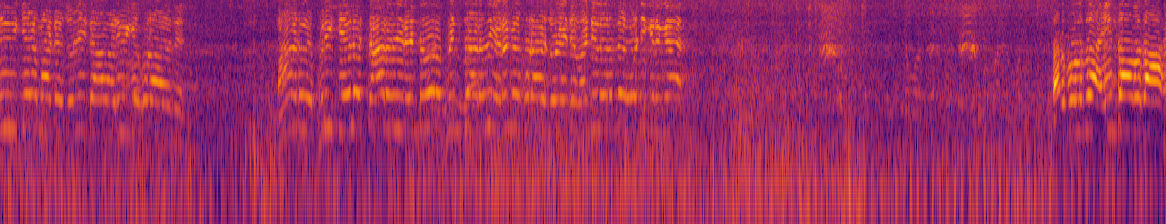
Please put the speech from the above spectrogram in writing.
அறிவிக்கவே மாட்டேன் சொல்லிட்டான் அறிவிக்க கூடாதுன்னு மாடு பிரிக்கையில சாரதி ரெண்டு பேரும் பின் சாரதி இறங்கக்கூடாது சொல்லிட்டு வண்டியில இருந்து ஓட்டிக்கிறீங்க தற்பொழுது ஐந்தாவதாக.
